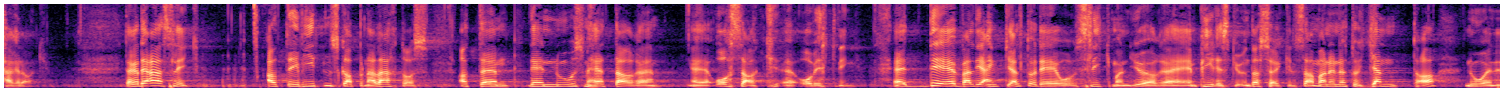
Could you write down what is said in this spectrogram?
her i dag. Det er slik at Vitenskapen har lært oss at eh, det er noe som heter eh, årsak eh, og virkning. Det er veldig enkelt, og det er jo slik man gjør empiriske undersøkelser. Man er nødt til å gjenta noen,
